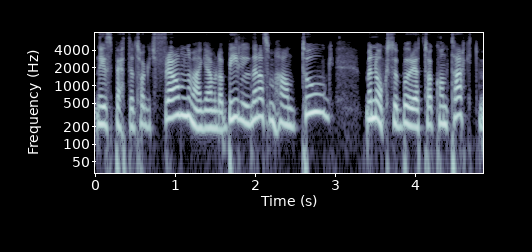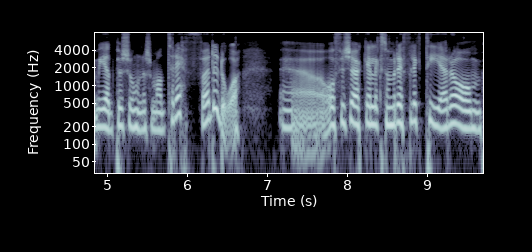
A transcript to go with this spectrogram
Nils Petter tagit fram de här gamla bilderna som han tog, men också börjat ta kontakt med personer som han träffade då eh, och försöka liksom reflektera om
